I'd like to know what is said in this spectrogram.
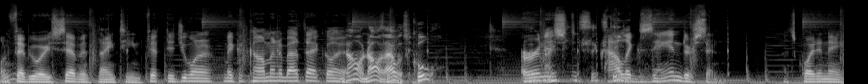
On February 7th, 1950. Did you want to make a comment about that? Go ahead. No, no, that was cool. Ernest Alexanderson that's quite a name.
